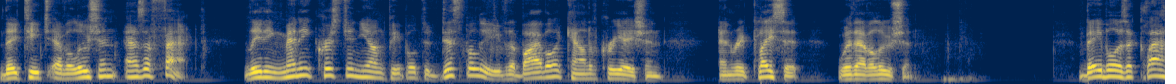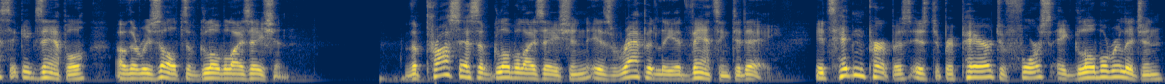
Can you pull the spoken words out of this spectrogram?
They teach evolution as a fact, leading many Christian young people to disbelieve the Bible account of creation and replace it with evolution. Babel is a classic example of the results of globalization. The process of globalization is rapidly advancing today. Its hidden purpose is to prepare to force a global religion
